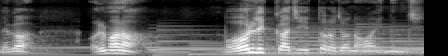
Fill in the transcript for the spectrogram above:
내가 얼마나 멀리까지 떨어져 나와 있는지,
